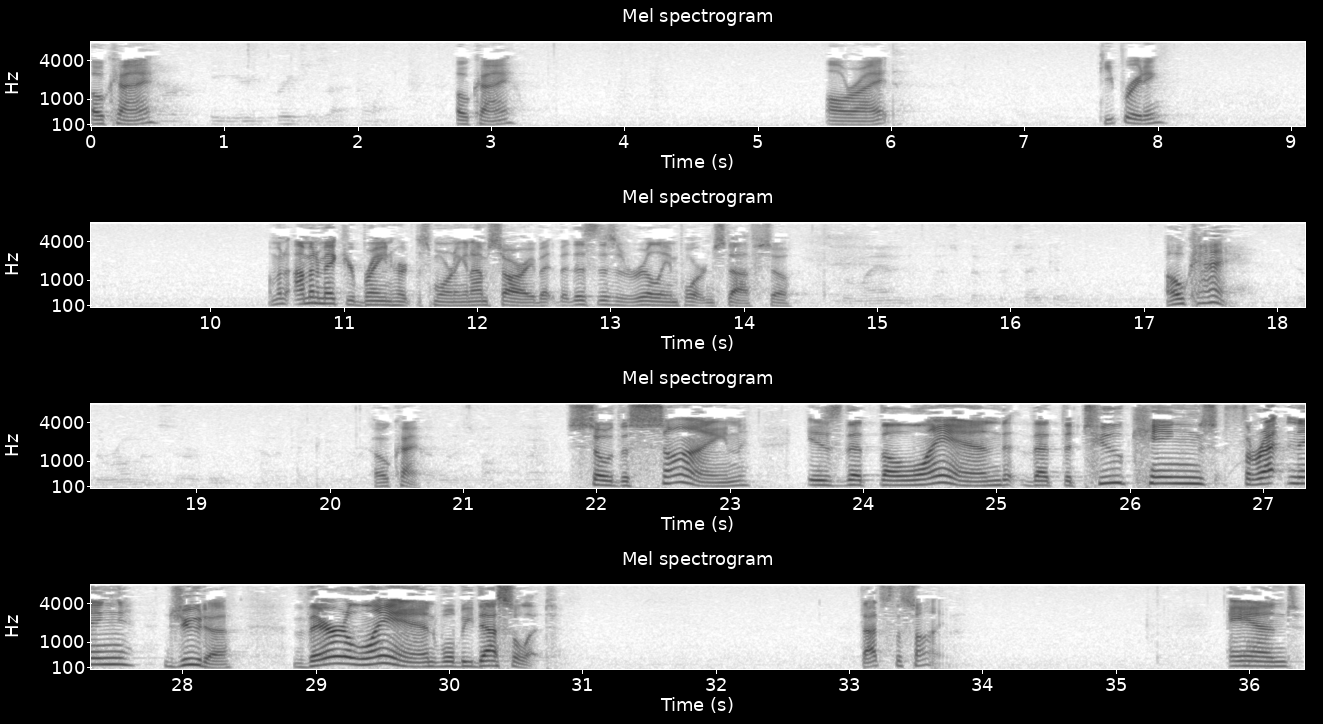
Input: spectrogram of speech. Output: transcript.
Okay. Okay. All right. Keep reading. I'm gonna, I'm gonna make your brain hurt this morning, and I'm sorry, but, but this, this is really important stuff, so. Okay. Okay. So the sign is that the land that the two kings threatening Judah, their land will be desolate. That's the sign. And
